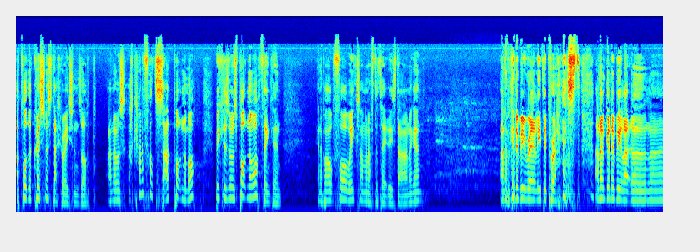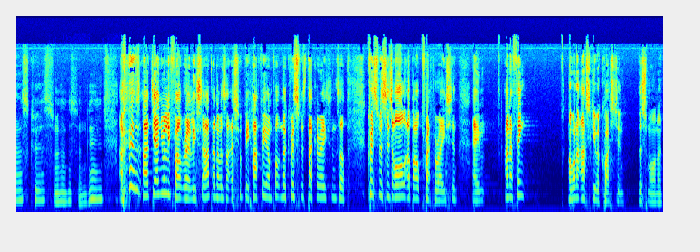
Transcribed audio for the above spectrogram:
I put the Christmas decorations up, and I was I kind of felt sad putting them up because I was putting them up thinking, in about four weeks, I'm to have to take these down again. And I'm going to be really depressed. And I'm going to be like, oh, last Christmas again. I genuinely felt really sad. And I was like, I should be happy. I'm putting the Christmas decorations up. Christmas is all about preparation. Um, and I think I want to ask you a question this morning.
